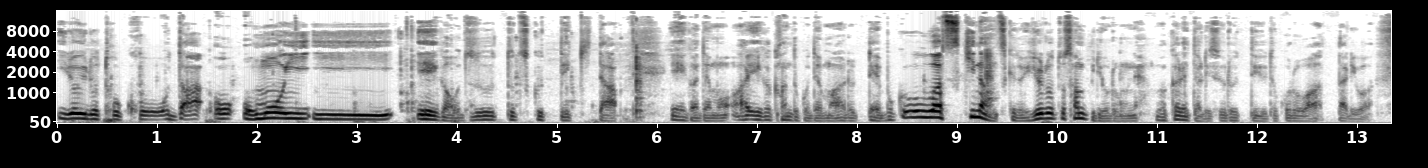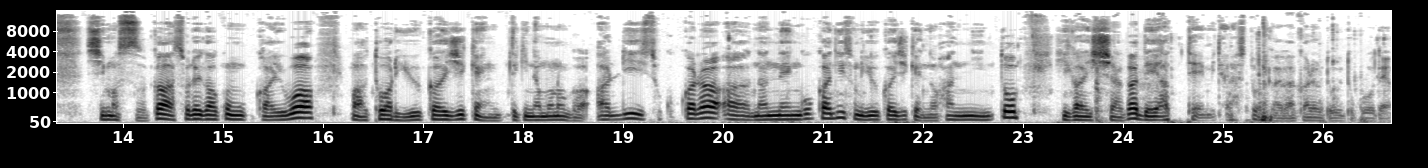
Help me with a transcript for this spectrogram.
いろいろとこう、だ、お、重い映画をずっと作ってきた映画でも、あ映画監督でもあるって、僕は好きなんですけど、いろいろと賛否両論ね、分かれたりするっていうところはあったりはしますが、それが今回は、まあ、とある誘拐事件的なものがあり、そこからあ何年後かにその誘拐事件の犯人と被害者が出会って、みたいなストーリーが描かれるというところで、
